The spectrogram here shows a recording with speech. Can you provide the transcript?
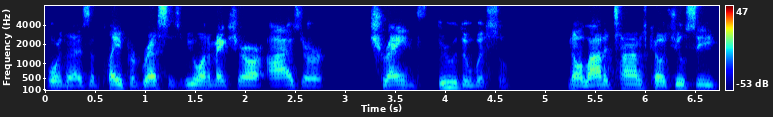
or the, as the play progresses, we want to make sure our eyes are trained through the whistle. You know, a lot of times, coach, you'll see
